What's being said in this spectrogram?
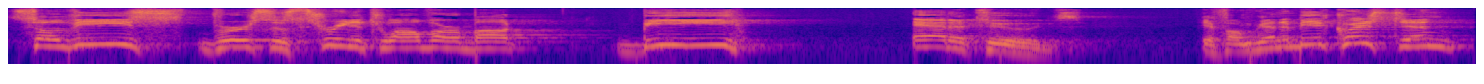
So these verses 3 to 12 are about be attitudes. If I'm going to be a Christian,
